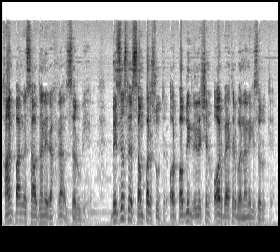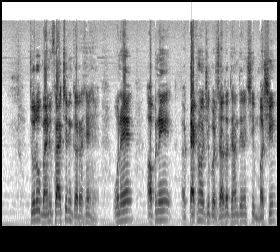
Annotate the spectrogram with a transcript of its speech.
खान पान में सावधानी रखना ज़रूरी है। बिज़नेस में संपर्क सूत्र और पब्लिक रिलेशन और बेहतर बनाने की ज़रूरत है। जो लोग मैन्युफैक्चरिंग कर रहे हैं, उन्हें अपने टेक्नोलॉजी पर ज़्यादा ध्यान देना चाहिए मशीन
